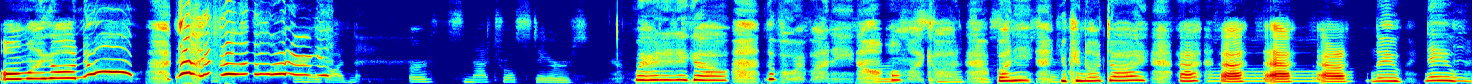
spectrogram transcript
Oh my god, no! No, it fell in the water Oh my god, Earth's natural stairs. Where did it go? The poor bunny. Oh my god. Bunny, you cannot die. Ah, ah, ah, ah. No, no,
